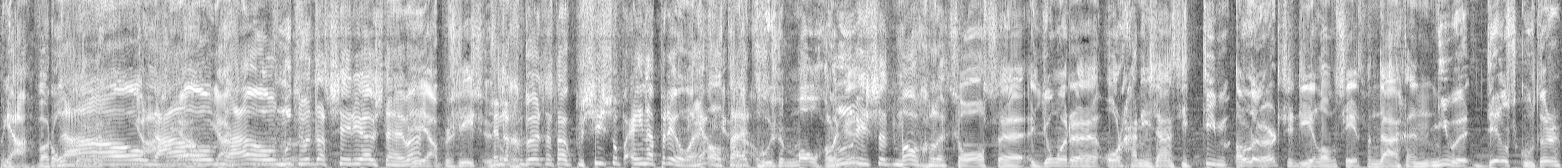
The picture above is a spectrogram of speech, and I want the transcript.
Ja, waarom? Nou, Ja, nou, ja, nou, moeten we dat serieus nemen? Ja, precies. En dan gebeurt het ook precies op 1 april, hè, Ja, altijd. hoe is het mogelijk? Hoe is het mogelijk? Zoals eh jongerenorganisatie Team Alert. Die lanceert vandaag een nieuwe deelscooter.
